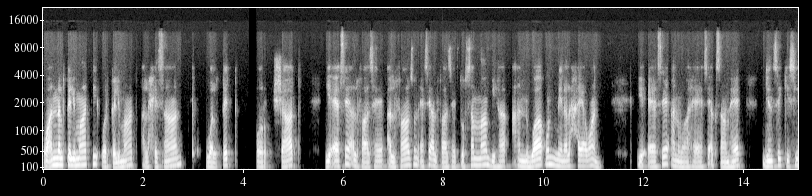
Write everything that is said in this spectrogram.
व अन्नल कलिमाती और कलिमात अलहसान वलक़ित और शात ये ऐसे अल्फाज है अल्फाज ऐसे अल्फाज है तो सम्मा बिहा अनवा मिनल हयावान ये ऐसे अनवा है, ऐसे अकसाम है, जिनसे किसी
